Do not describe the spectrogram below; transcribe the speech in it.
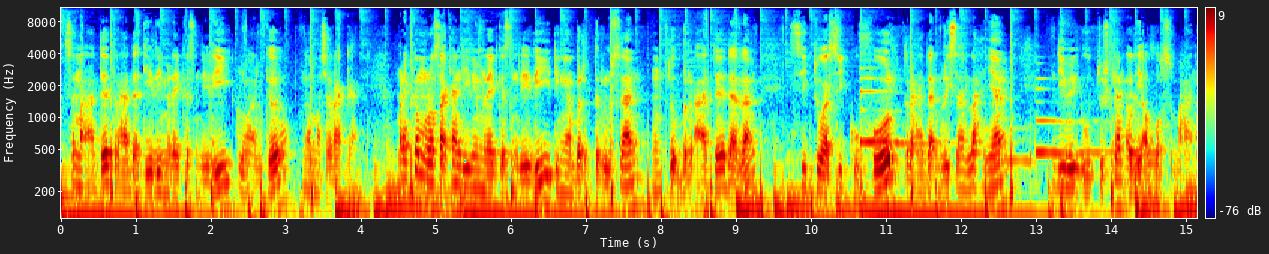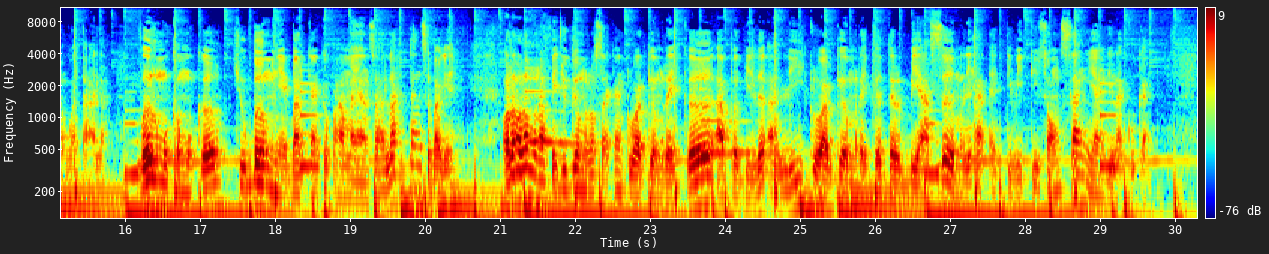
sama ada terhadap diri mereka sendiri, keluarga dan masyarakat. Mereka merosakkan diri mereka sendiri dengan berterusan untuk berada dalam situasi kufur terhadap risalah yang diutuskan oleh Allah Subhanahu Wa Taala. Bermuka-muka cuba menyebarkan kefahaman yang salah dan sebagainya. Orang-orang munafik juga merosakkan keluarga mereka apabila ahli keluarga mereka terbiasa melihat aktiviti songsang yang dilakukan.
